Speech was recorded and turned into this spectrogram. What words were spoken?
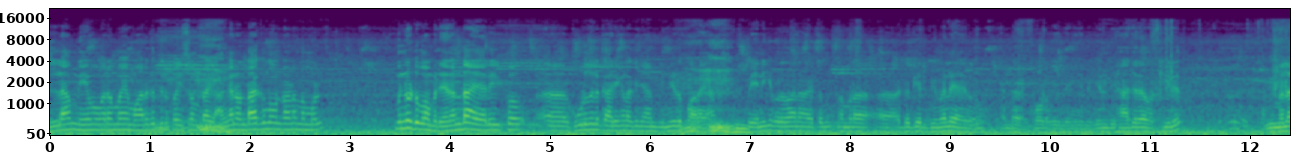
എല്ലാം നിയമപരമായ മാർഗത്തിൽ പൈസ ഉണ്ടാക്കി. അങ്ങനെ ഉണ്ടാക്കുന്നതുകൊണ്ടാണ് നമ്മൾ മുന്നോട്ട് പോകാൻ പറ്റുക. രണ്ടായാലും ഇപ്പോൾ കൂടുതൽ കാര്യങ്ങളൊക്കെ ഞാൻ പിന്നീട് പറയാം. ഇപ്പോൾ എനിക്ക് പ്രധാനമായിട്ടും നമ്മുടെ അഡ്വക്കേറ്റ് വിമലയായിരുന്നു എന്റെ കോടതിയിൽ എനിക്ക് ഹാജര വക്കീൽ വിമല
